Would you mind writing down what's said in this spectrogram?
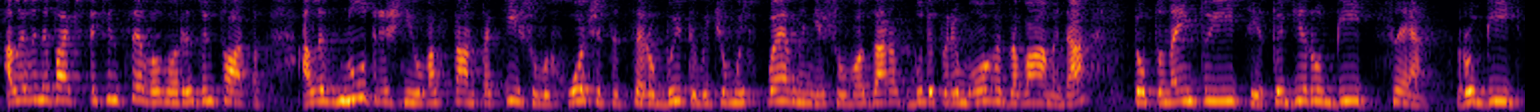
але ви не бачите кінцевого результату, але внутрішній у вас стан такий, що ви хочете це робити, ви чомусь впевнені, що у вас зараз буде перемога за вами, да? тобто на інтуїції, тоді робіть це. Робіть,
